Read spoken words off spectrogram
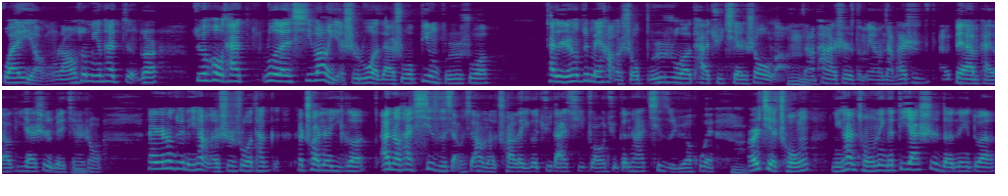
欢迎，然后说明他整个最后他落在希望也是落在说，并不是说他的人生最美好的时候，不是说他去签售了，嗯。哪怕是怎么样，哪怕是被安排到地下室被签售了。他人生最理想的是说他他穿着一个按照他妻子想象的穿了一个巨大西装去跟他妻子约会，嗯。而且从你看从那个地下室的那段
